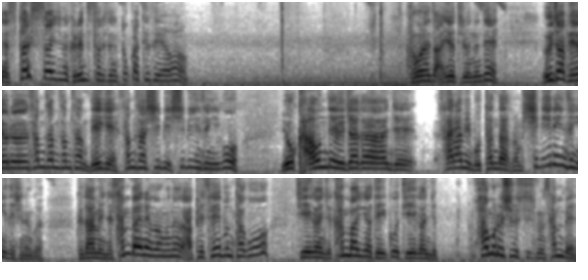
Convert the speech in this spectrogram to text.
예, 스타렉스 사이즈는 그랜드 스타렉스는 똑같으세요. 저번에도 알려드렸는데 의자 배열은 3333 4개 34 12 12인승이고 요 가운데 의자가 이제 사람이 못 탄다 그럼 11인승이 되시는 거예요. 그 다음에 이제 3반의 경우는 앞에 세 분 타고 뒤에가 이제 칸막이가 돼 있고 뒤에가 이제 화물을 실을 수 있으면 3벤.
